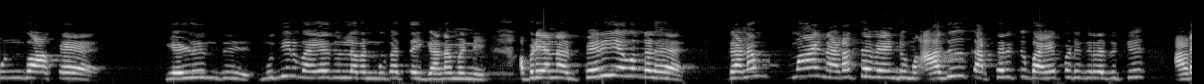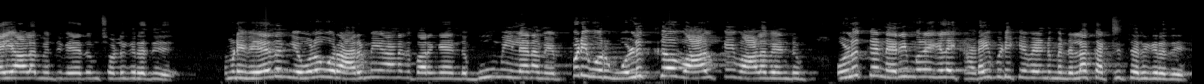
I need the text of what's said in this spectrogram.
முன்பாக எழுந்து முதிர் வயதுள்ளவன் முகத்தை கனம் பண்ணி. அப்படியானால் பெரியவங்களை கனமாய் நடத்த வேண்டும். அது கர்த்தருக்கு பயப்படுகிறதுக்கு அடையாளம் என்று வேதம் சொல்லுகிறது. நம்முடைய வேதம் எவ்வளவு ஒரு அருமையானது பாருங்க. இந்த பூமியில நம்ம எப்படி ஒரு ஒழுக்க வாழ்க்கை வாழ வேண்டும்? ஒழுக்க நெறிமுறைகளை கடைபிடிக்க வேண்டும் என்றெல்லாம் கற்றுத் தருகிறது.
